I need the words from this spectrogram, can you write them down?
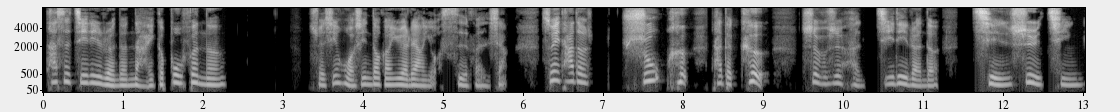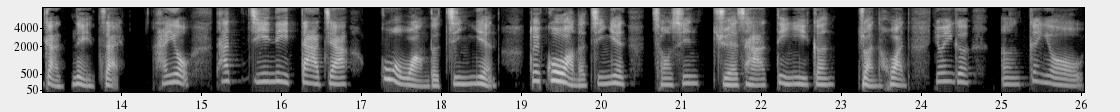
它是激励人的哪一个部分呢？水星、火星都跟月亮有四分相，所以他的书、他的课是不是很激励人的情绪、情感、内在？还有他激励大家过往的经验，对过往的经验重新觉察、定义跟转换，用一个嗯更有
